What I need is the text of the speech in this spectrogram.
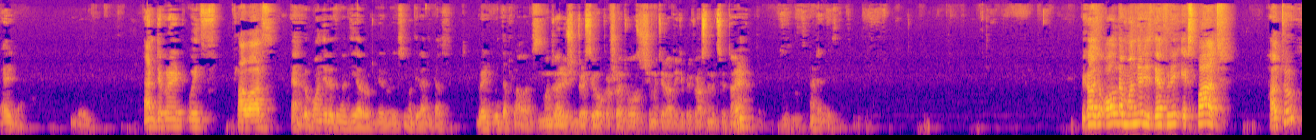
Very long. And decorate with flowers. And Rupanjali or Srimati Radhika's braid with the flowers. Манджари очень красиво украшают волосы Шримати Радхики прекрасными цветами. Understand this? Because all the manjaris, they are very expert. How to?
